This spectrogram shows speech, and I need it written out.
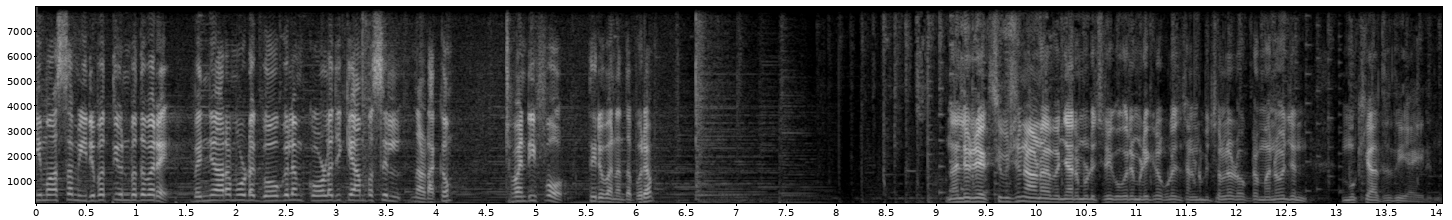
ഈ മാസം ഇരുപത്തിയൊൻപത് വരെ വെഞ്ഞാറമൂട് ഗോകുലം കോളേജ് ക്യാമ്പസിൽ നടക്കും. ട്വന്റി തിരുവനന്തപുരം. നല്ലൊരു എക്സിബിഷനാണ് വെഞ്ഞാറമൂട് ശ്രീ ഗോകുലം മെഡിക്കൽ കോളേജ് സംഘടിപ്പിച്ചുള്ള ഡോക്ടർ മനോജൻ മുഖ്യാതിഥിയായിരുന്നു.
